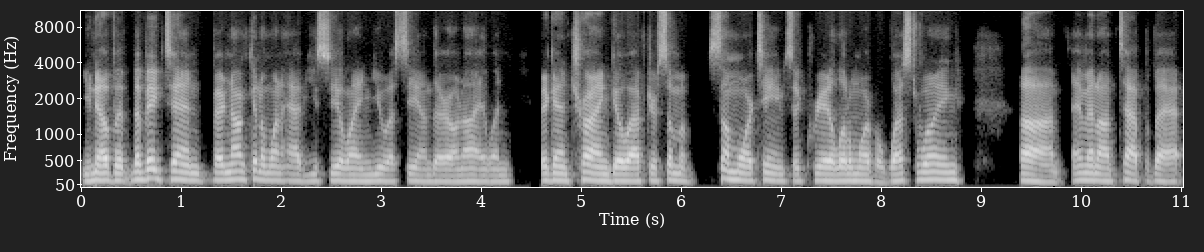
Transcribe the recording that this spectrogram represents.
you know, but the Big Ten, they're not going to want to have UCLA and USC on their own island. They're going to try and go after some of some more teams to create a little more of a West Wing. Um, and then on top of that,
